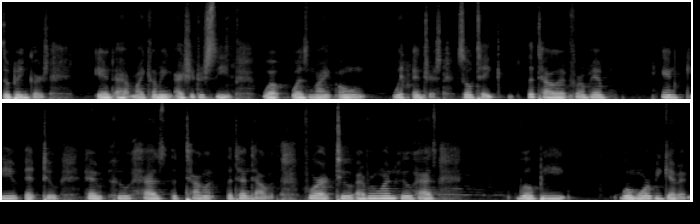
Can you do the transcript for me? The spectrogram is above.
the bankers, and at my coming I should receive what was my own with interest. So take the talent from him and give it to him who has the talent the ten talents. For to everyone who has will be will more be given,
